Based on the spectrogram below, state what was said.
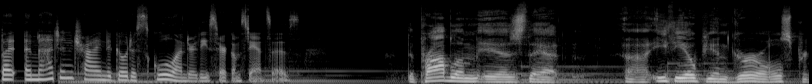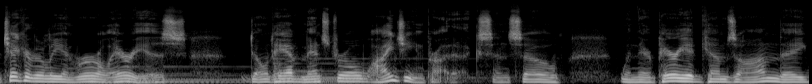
but imagine trying to go to school under these circumstances. The problem is that uh, Ethiopian girls, particularly in rural areas, don't have menstrual hygiene products. And so when their period comes on, they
